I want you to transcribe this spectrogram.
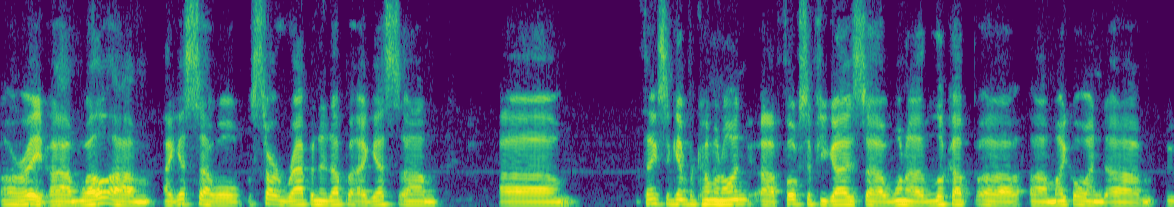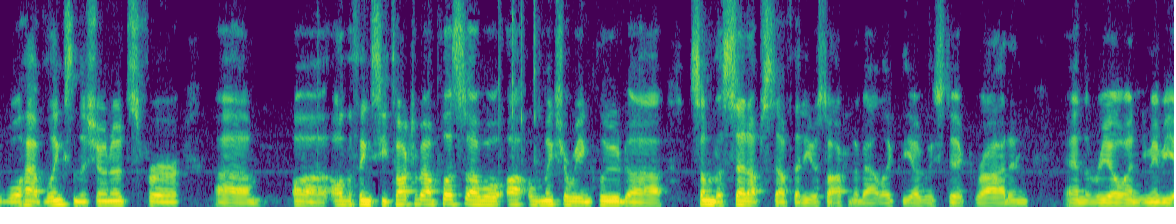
All right. Um, well, um, I guess uh, we'll start wrapping it up. I guess. Um, um, thanks again for coming on, uh, folks. If you guys uh, want to look up uh, uh, Michael, and um, we'll have links in the show notes for um, uh, all the things he talked about. Plus, uh, we'll uh, we'll make sure we include uh, some of the setup stuff that he was talking about, like the Ugly Stik rod and and the reel, and maybe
